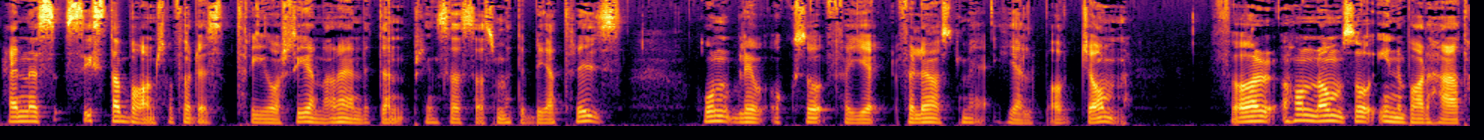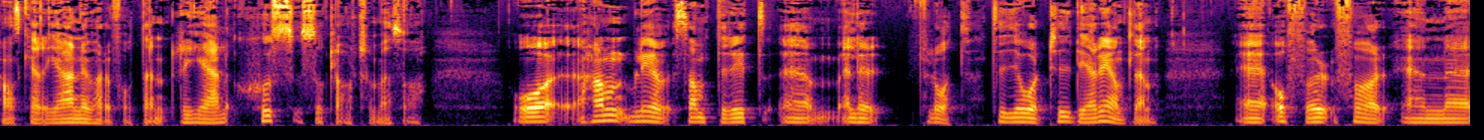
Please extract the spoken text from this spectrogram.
Hennes sista barn som föddes tre år senare, en liten prinsessa som hette Beatrice. Hon blev också förlöst med hjälp av John. För honom så innebar det här att hans karriär nu hade fått en rejäl skjuts såklart som jag sa. Och han blev samtidigt, ehm, eller förlåt, tio år tidigare egentligen, eh, offer för en, eh,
